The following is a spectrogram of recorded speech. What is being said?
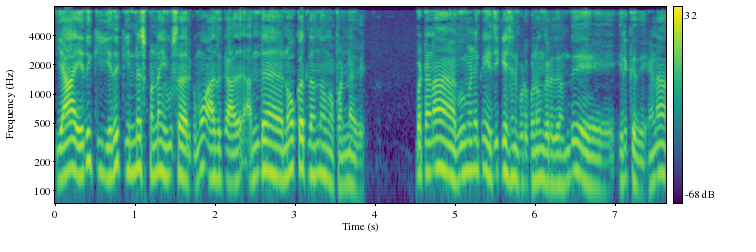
யா எதுக்கு எதுக்கு இன்வெஸ்ட் பண்ணால் யூஸாக இருக்குமோ அதுக்கு அது- அந்த நோக்கத்தில் வந்து அவங்க பண்ணது. பட் ஆனால் உமனுக்கும் எஜுகேஷன் கொடுக்கணுங்கிறது வந்து இருக்குது. ஏன்னா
